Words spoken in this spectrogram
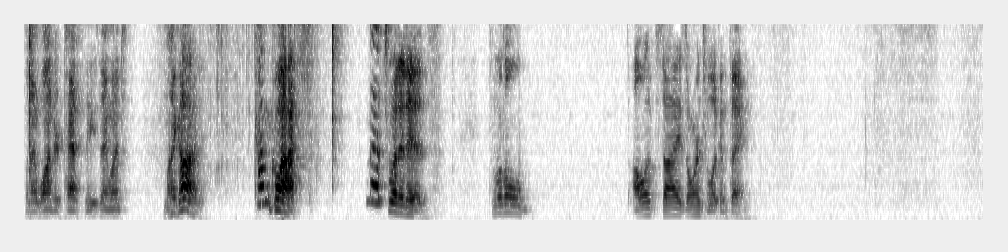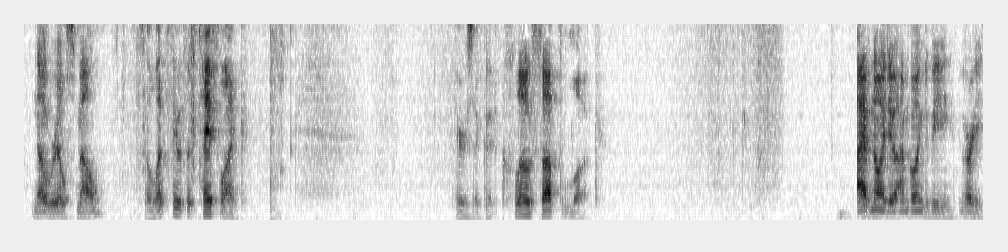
When I wandered past these, I went, My God, kumquats! That's what it is. It's a little olive size orange looking thing. No real smell. So let's see what this tastes like. Here's a good close up look. I have no idea. I'm going to be very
